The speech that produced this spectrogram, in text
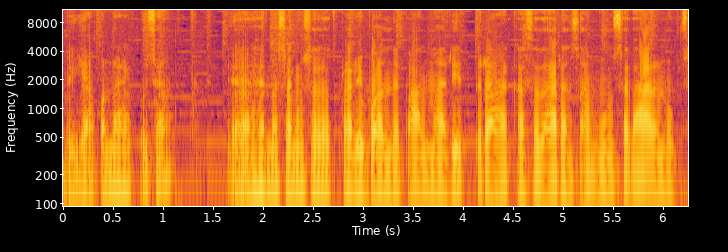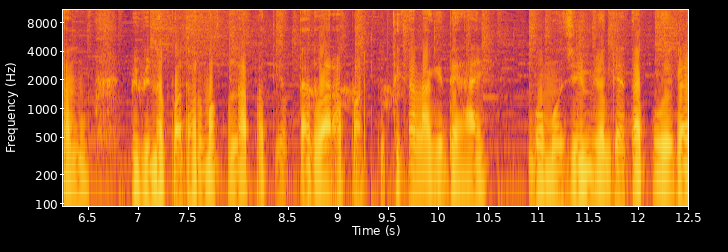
विज्ञापन रहेको छ। हेर्न सक्नु सशस्त्र प्रहरी बल नेपालमा रित रहेका साधारण समूह साधारण उपसमूह विभिन्न पदहरूमा खुला प्रतियोगिताद्वारा प्रतिपूर्तिका लागि देहाई बोमोजिम योग्यता पुगेका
